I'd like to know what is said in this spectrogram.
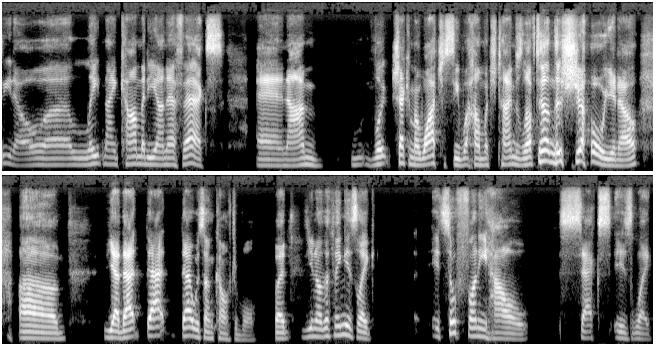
you know, uh, late night comedy on FX. and I'm look checking my watch to see what how much time is left on the show. You know, um, yeah, that that that was uncomfortable. But you know, the thing is, like, it's so funny how sex is like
